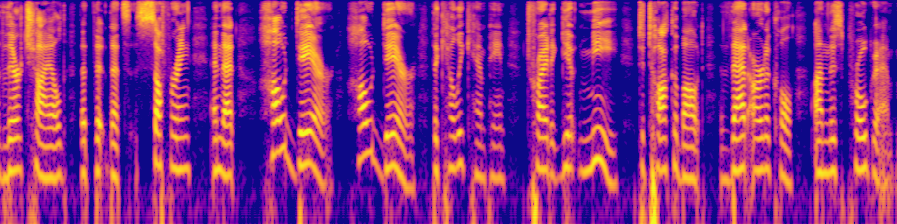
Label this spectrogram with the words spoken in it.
their child that, that that's suffering and that how dare how dare the Kelly campaign try to get me to talk about that article on this program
